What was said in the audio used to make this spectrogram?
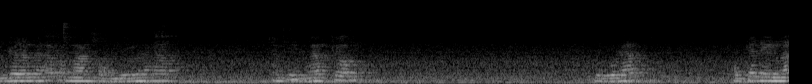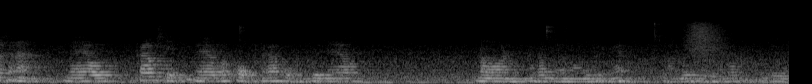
มือนเดิมนะครับ ประมาณสองนิ้วนะครับจนถึงครับช่วงหูนะครับ ผมจะดึงลักษณะแนว 90 แนวประกบนะครับ ผมคือแนวนอนนะครับแนวนอนอย่างเงี้ยหลังไม่ดีนะครับดึง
